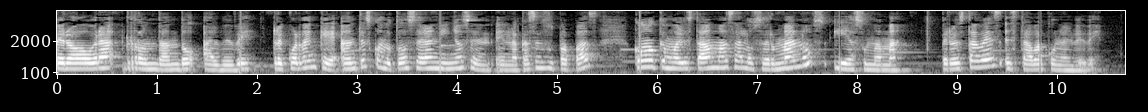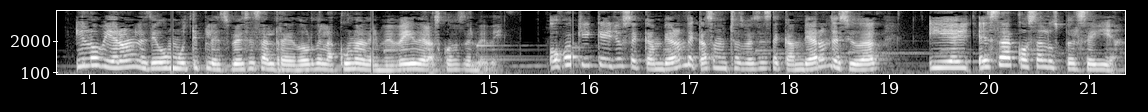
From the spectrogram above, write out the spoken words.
pero ahora rondando al bebé. Recuerden que antes cuando todos eran niños en, la casa de sus papás, como que molestaba más a los hermanos y a su mamá, pero esta vez estaba con el bebé. Y lo vieron, les digo, múltiples veces alrededor de la cuna del bebé y de las cosas del bebé. Ojo aquí que ellos se cambiaron de casa muchas veces, se cambiaron de ciudad y esa cosa los perseguía.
